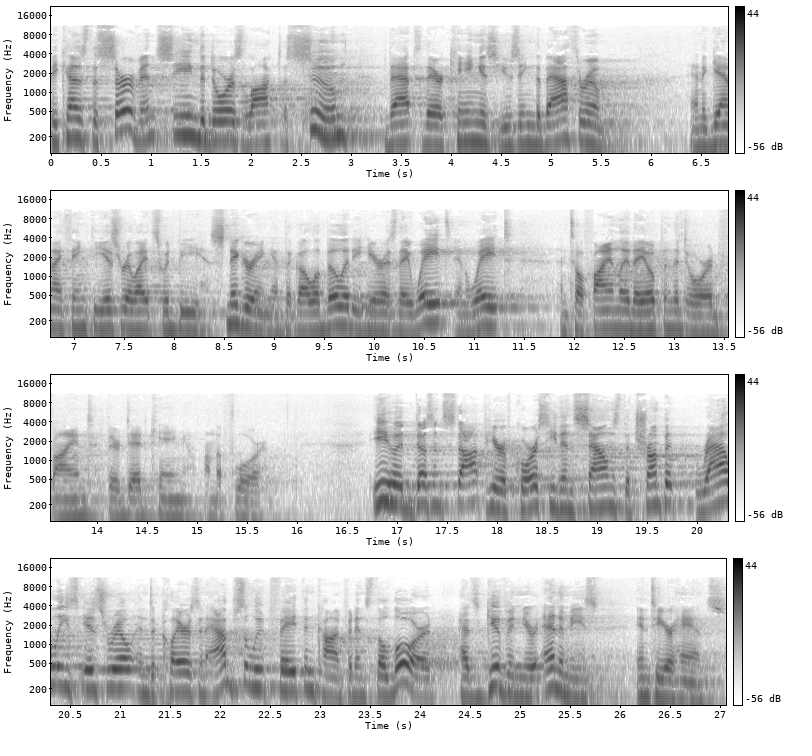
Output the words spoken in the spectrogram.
because the servants, seeing the doors locked, assume that their king is using the bathroom. And again, I think the Israelites would be sniggering at the gullibility here as they wait and wait until finally they open the door and find their dead king on the floor. Ehud doesn't stop here, of course. He then sounds the trumpet, rallies Israel, and declares in absolute faith and confidence the Lord has given your enemies into your hands.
